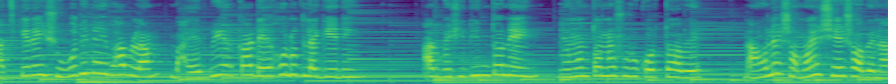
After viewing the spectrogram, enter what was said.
আজকের এই শুভ দিনেই ভাবলাম ভাইয়ের বিয়ের কার্ডে হলুদ লাগিয়ে নিই আর বেশি দিন তো নেই, নেমন্তন্ন শুরু করতে হবে। না হলে সময় শেষ হবে না।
